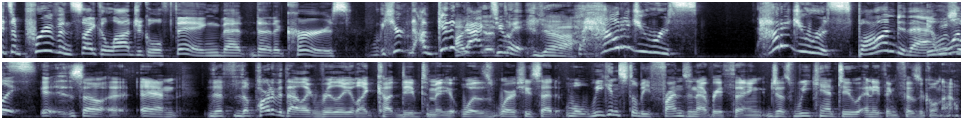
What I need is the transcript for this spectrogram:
it's a proven psychological thing that that occurs. Here, I'm getting I- back uh, to th- it. yeah. How did you res- How did you respond to that? it was Once- like it- so uh, and the the part of it that like really like cut deep to me was where she said well we can still be friends and everything just we can't do anything physical now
